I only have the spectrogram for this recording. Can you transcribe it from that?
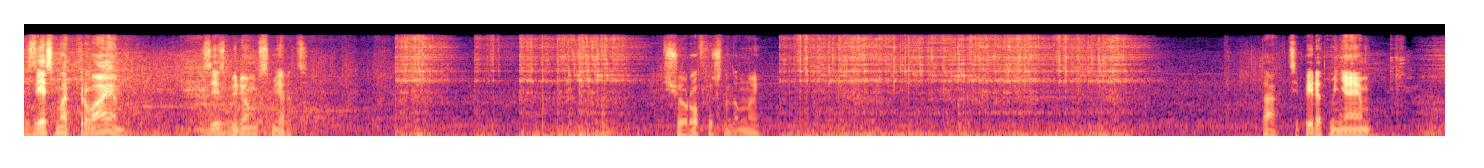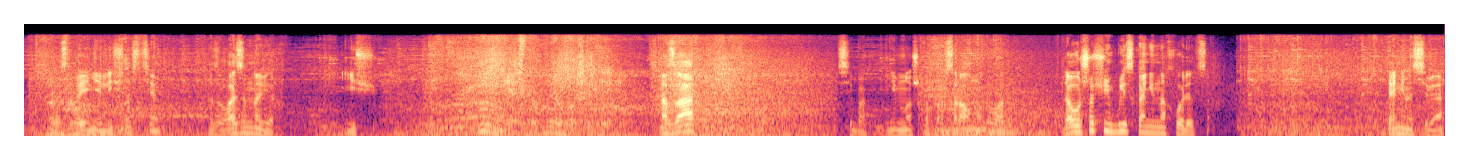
здесь мы открываем, здесь берем смерть. Че, рофлишь надо мной? Так, теперь отменяем раздвоение личности. Залазим наверх. Еще. Назад. Спасибо. Немножко просрал, но ладно. Да уж очень близко они находятся. Тяни на себя.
